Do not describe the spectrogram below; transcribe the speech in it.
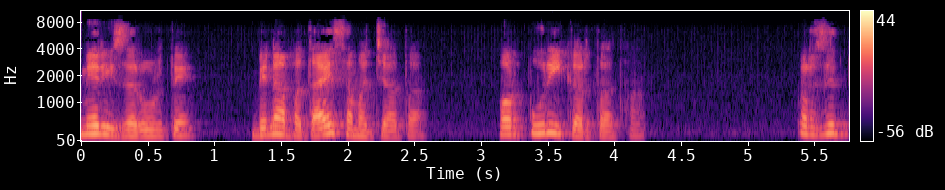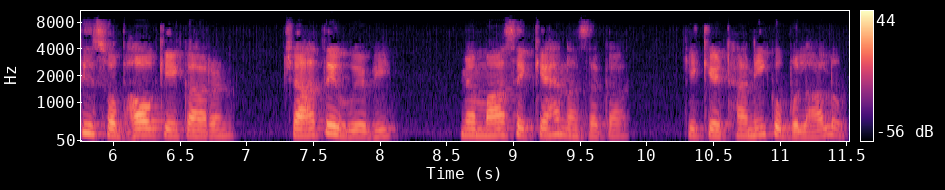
मेरी ज़रूरतें बिना बताए समझ जाता और पूरी करता था। पर ज़िद्दी स्वभाव के कारण चाहते हुए भी मैं माँ से कह न सका कि केठानी को बुला लो,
